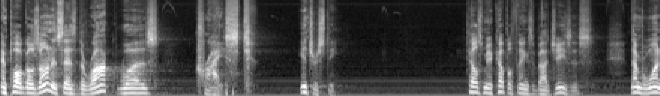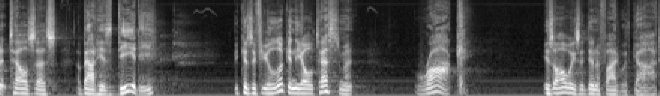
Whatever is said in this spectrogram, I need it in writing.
And Paul goes on and says the rock was Christ. Interesting. Tells me a couple things about Jesus. Number one, it tells us about his deity, because if you look in the Old Testament, rock is always identified with God.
